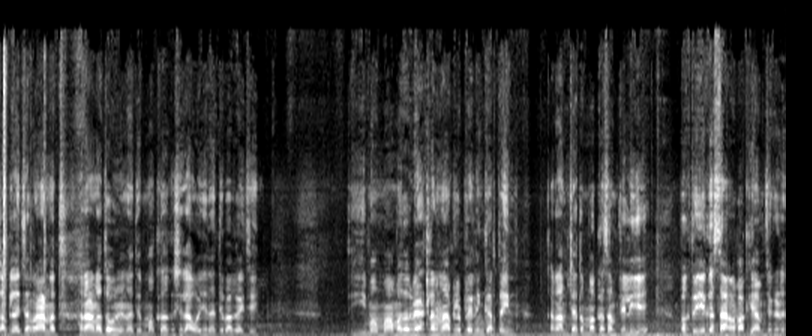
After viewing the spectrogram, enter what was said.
तर आपल्याला रानात रानात जाऊन आहे ना ते मका कशी लावायचे ना ते बघायचे. ती मग मामा जर भेटला ना आपलं प्लॅनिंग करता येईल कारण आमची आता मका संपलेली आहे. फक्त एकच सारा बाकी आहे आमच्याकडं.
